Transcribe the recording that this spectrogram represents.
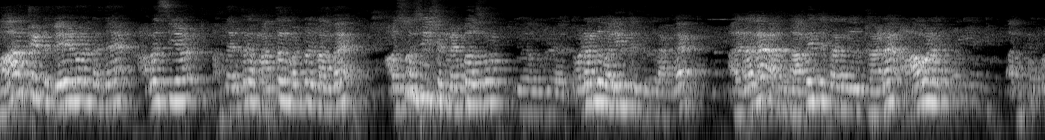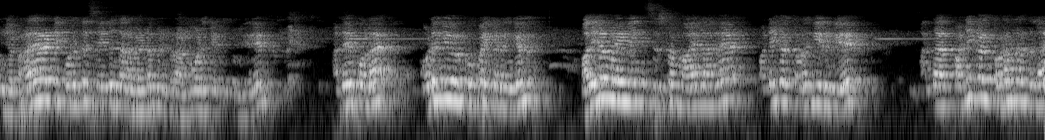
மார்க்கெட் வேணும்ன்றத அவசியம் அந்த இருக்கிற மக்கள் மட்டும் இல்லாமல் அசோசியேஷன் மெம்பர்ஸும் தொடர்ந்து வலியுறுத்தி இருக்கிறாங்க அதனால அந்த அமைத்து தரதுக்கான ஆவணம் கொஞ்சம் ப்ரையாரிட்டி கொடுத்து செய்து தர வேண்டும் என்று அன்போடு கேட்டுக்கொள்கிறேன். அதே போல கொடுங்கியூர் குப்பை கிடங்கில் பயோமைனிங் சிஸ்டம் வாயிலாக பணிகள் தொடங்கி இருக்கு. அந்த பணிகள் தொடர்ந்ததுல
